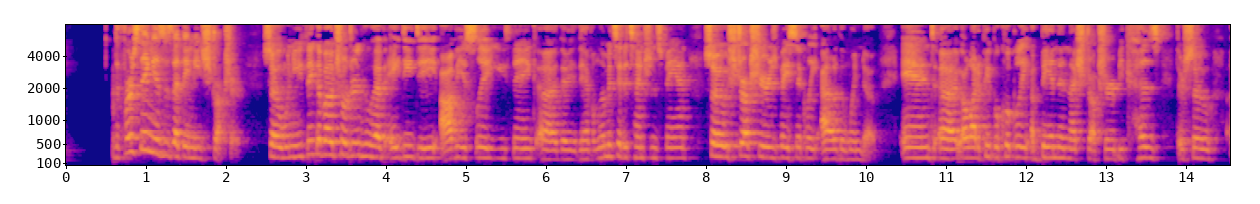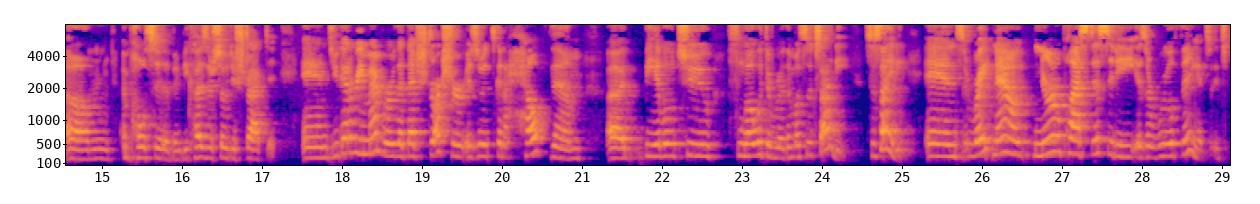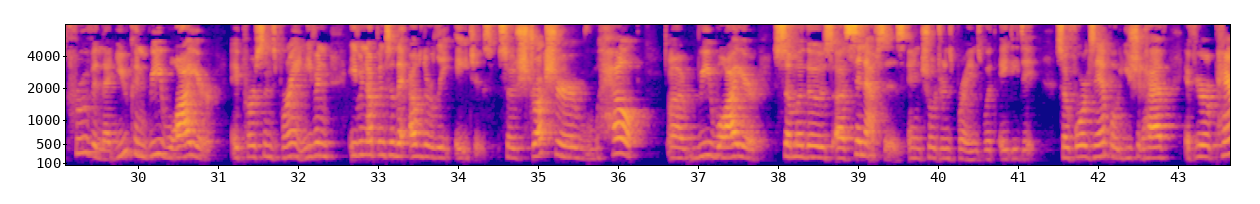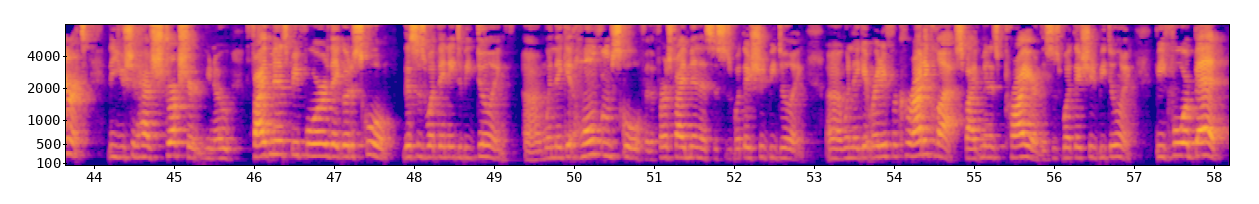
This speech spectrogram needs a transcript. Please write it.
The first thing is, is that they need structure. So when you think about children who have ADD, obviously you think uh, they, they have a limited attention span. So structure is basically out of the window. And uh, a lot of people quickly abandon that structure because they're so um, impulsive and because they're so distracted. And you got to remember that that structure is what's going to help them uh, be able to flow with the rhythm of society society. And right now, neuroplasticity is a real thing. It's it's proven that you can rewire a person's brain, even even up into the elderly ages. So structure will help uh, rewire some of those uh, synapses in children's brains with ADD. So, for example, you should have, if you're a parent, that you should have structure. You know, five minutes before they go to school, this is what they need to be doing. Uh, when they get home from school, for the first five minutes, this is what they should be doing. Uh, when they get ready for karate class, five minutes prior, this is what they should be doing. Before bed,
